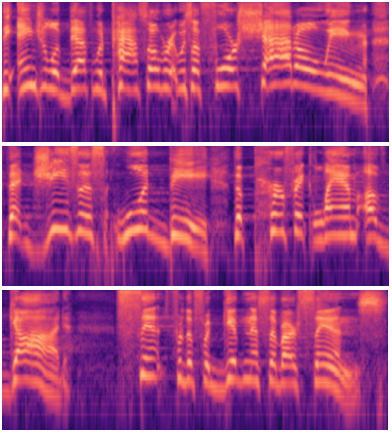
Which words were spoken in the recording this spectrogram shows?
the angel of death would pass over, it was a foreshadowing that Jesus would be the perfect Lamb of God sent for the forgiveness of our sins.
